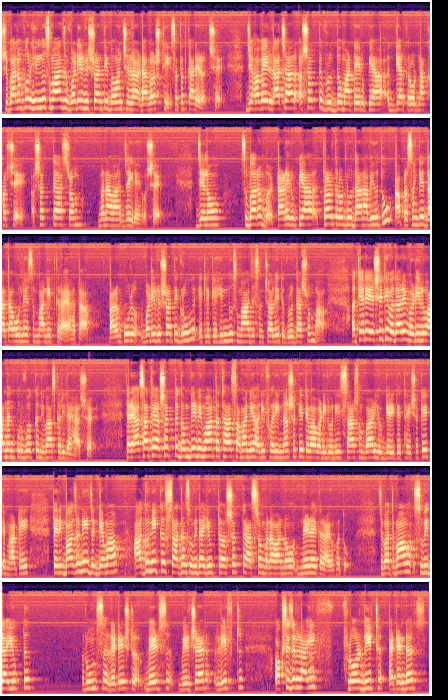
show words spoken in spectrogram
શ્રી હિન્દુ સમાજ વડીલ વિશ્રાંતિ ભવન છેલ્લા અઢાર વર્ષથી સતત કાર્યરત છે, જે હવે લાચાર, અશક્ત વૃદ્ધો માટે રૂપિયા અગિયાર કરોડના ખર્ચે અશક્ત આશ્રમ બનાવવા જઈ રહ્યો છે. જેનો શુભારંભ ટાણે રૂપિયા ત્રણ કરોડનું દાન આવ્યું હતું. આ પ્રસંગે દાતાઓને સન્માનિત કરાયા હતા. પાલનપુર વડીલ વિશ્રાંતિ ગૃહ એટલે કે હિન્દુ સમાજ સંચાલિત વૃદ્ધાશ્રમમાં અત્યારે એંશીથી વધારે વડીલો આનંદપૂર્વક નિવાસ કરી રહ્યા છે. ત્યારે આ સાથે અશક્ત, ગંભીર બીમાર તથા સામાન્ય હરીફરી ન શકે તેવા વડીલોની સાર સંભાળ યોગ્ય રીતે થઈ શકે તે માટે તેની બાજુની જગ્યામાં આધુનિક સાધન સુવિધાયુક્ત અશક્ત આશ્રમ બનાવવાનો નિર્ણય કરાયો હતો, જેમાં તમામ સુવિધાયુક્ત rooms, latest beds, wheelchair, lift, oxygen life floor દીઠ એટેન્ડન્સ,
